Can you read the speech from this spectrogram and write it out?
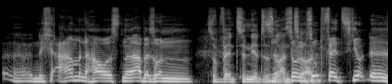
äh, nicht Armenhaus, ne, aber so ein subventioniertes Land. So ein Subvention, äh,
